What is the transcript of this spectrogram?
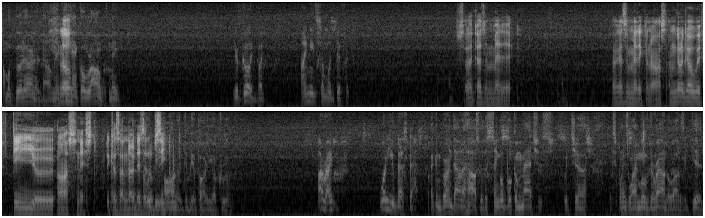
I'm a good earner, Dominic. No. You can't go wrong with me. You're good, but I need someone different. So that guy's a medic. That guy's a medic and arson. I'm gonna go with the uh, arsonist because I know there's a I little secret. I would be secret. honored to be a part of your crew. All right. What are you best at? I can burn down a house with a single book of matches, which uh, explains why I moved around a lot as a kid.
